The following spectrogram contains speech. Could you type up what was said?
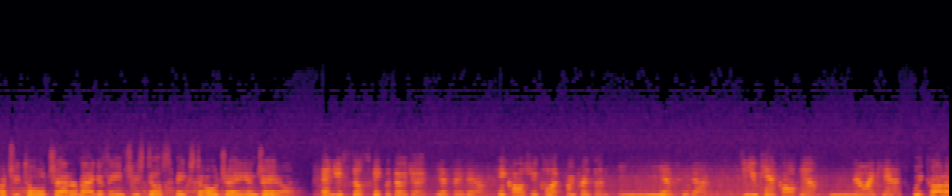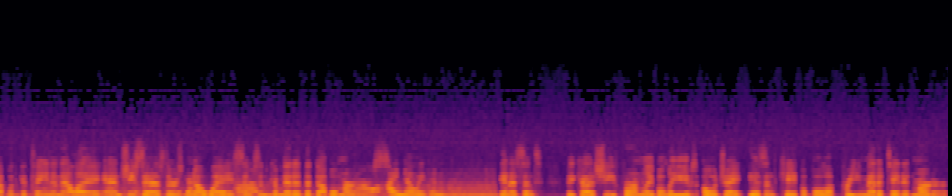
But she told Chatter magazine she still speaks to OJ in jail. And you still speak with OJ? Yes, I do. He calls you collect from prison. Yes, he does. So you can't call him. No, I can't. We caught up with Kitaen in L.A., and she says there's no way Simpson committed the double murders. No, I know he's innocent. Innocent because she firmly believes OJ isn't capable of premeditated murder.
